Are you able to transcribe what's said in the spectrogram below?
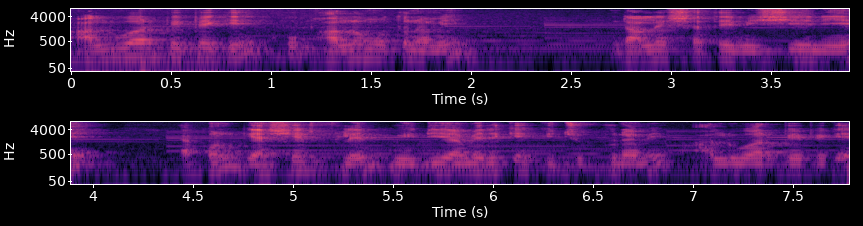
আলু আর পেঁপেকে খুব ভালো মতন আমি ডালের সাথে মিশিয়ে নিয়ে এখন গ্যাসের ফ্লেম মিডিয়ামে রেখে কিছুক্ষণ আমি আলু আর পেঁপেকে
